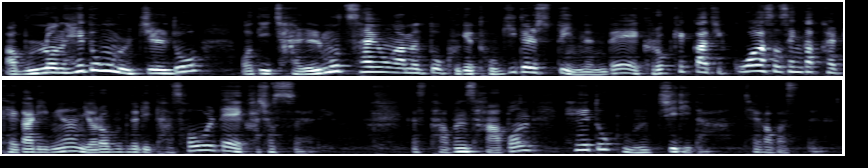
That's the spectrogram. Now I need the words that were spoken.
아 물론 해독 물질도 어디 잘못 사용하면 또 그게 독이 될 수도 있는데 그렇게까지 꼬아서 생각할 대가리면 여러분들이 다 서울대에 가셨어야 돼요. 그래서 답은 4번 해독 물질이다. 제가 봤을 때는.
